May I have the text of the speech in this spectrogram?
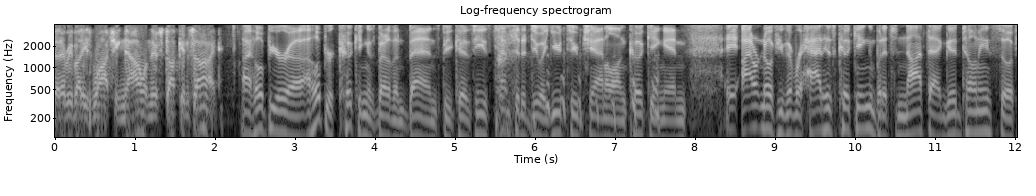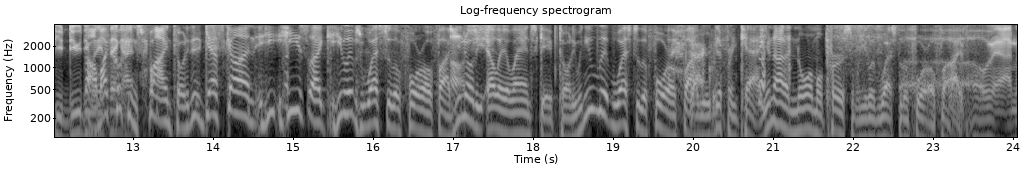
everybody's watching now when they're stuck inside. I hope your uh, I hope your cooking is better than Ben's because he's tempted to do a YouTube channel on cooking, and eh, I don't know if you've ever had his cooking, but it's not that good, Tony. So if you do do no, anything, my cooking's I, fine, Tony. Gascon, he he's like he lives west of the 405. Oh, you know the shit. LA landscape, Tony. When you live west of the 405, exactly. you're a different cat. You're not a normal person when you live west of the 405. oh man,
